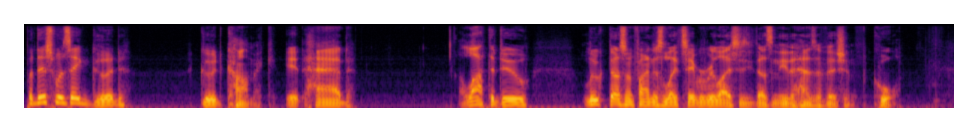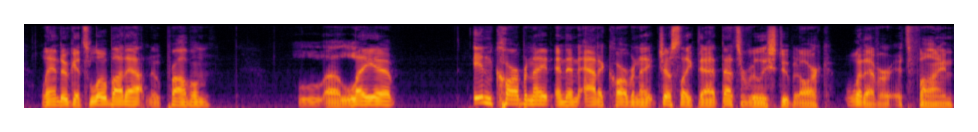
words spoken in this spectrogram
But this was a good, good comic. It had a lot to do Luke doesn't find his lightsaber, realizes he doesn't need it, has a vision. Cool. Lando gets Lobot out, no problem. uh, Leia in carbonite and then out of carbonite, just like that. That's a really stupid arc. Whatever, it's fine.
